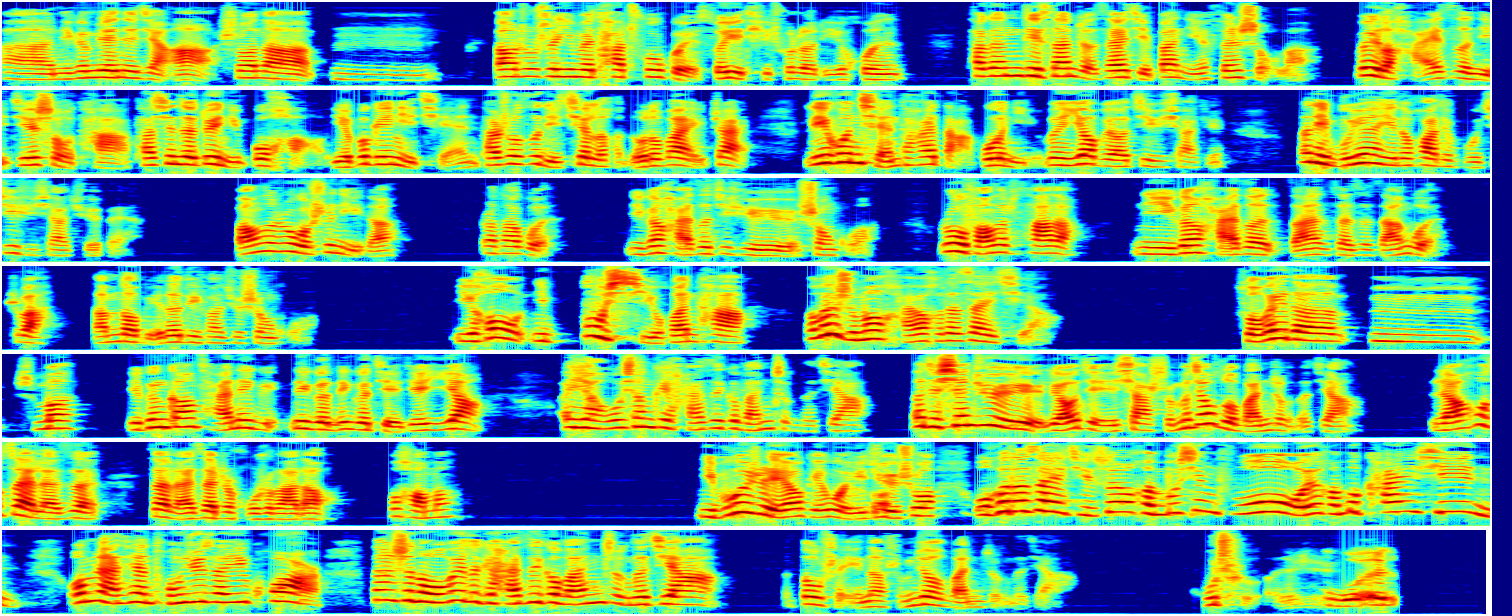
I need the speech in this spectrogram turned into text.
啊，你跟编辑讲啊，说呢，嗯，当初是因为他出轨，所以提出了离婚。他跟第三者在一起半年，分手了。为了孩子，你接受他，他现在对你不好，也不给你钱。他说自己欠了很多的外债。离婚前他还打过你，问要不要继续下去。那你不愿意的话，就不继续下去呗。房子如果是你的。让他滚，你跟孩子继续生活。如果房子是他的，你跟孩子咱咱咱咱滚，是吧？咱们到别的地方去生活。以后你不喜欢他，那为什么还要和他在一起啊？所谓的嗯什么，也跟刚才那个那个那个姐姐一样。哎呀，我想给孩子一个完整的家，那就先去了解一下什么叫做完整的家，然后再来再再来在这胡说八道，不好吗？你不会是也要给我一句说，我和他在一起虽然很不幸福，我也很不开心。我们俩现在同居在一块儿，但是呢，我为了给孩子一个完整的家，逗谁呢？什么叫完整的家？胡扯，这是。我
